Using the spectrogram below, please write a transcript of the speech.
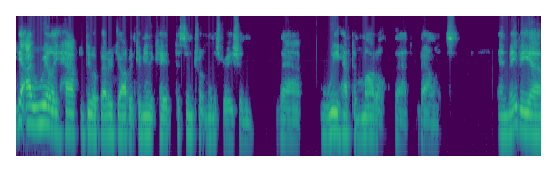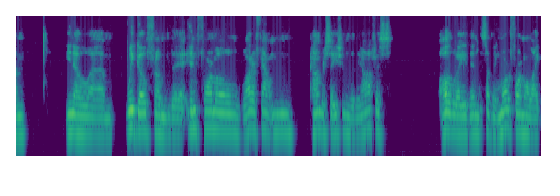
Yeah, I really have to do a better job and communicate to central administration that we have to model that balance, and maybe um, you know um, we go from the informal water fountain conversations in the office all the way then to something more formal like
